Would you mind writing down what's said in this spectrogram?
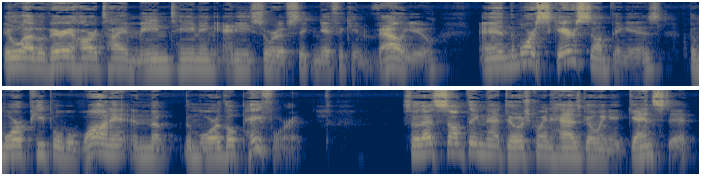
it will have a very hard time maintaining any sort of significant value. And the more scarce something is, the more people will want it and the, the more they'll pay for it. So that's something that Dogecoin has going against it.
